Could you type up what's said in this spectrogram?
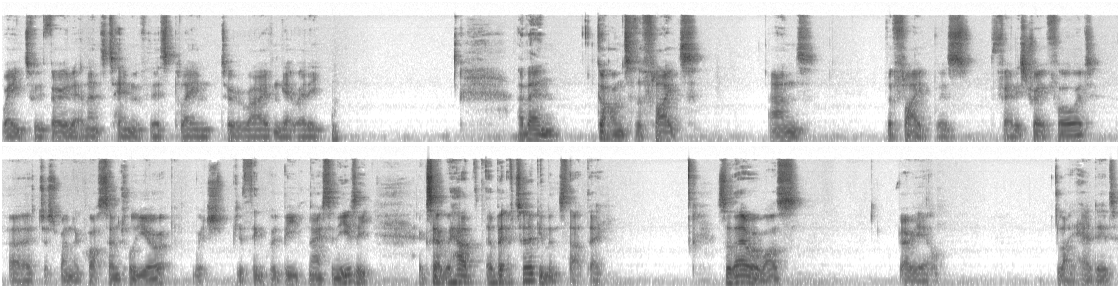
wait with very little entertainment for this plane to arrive and get ready. I then got onto the flight and the flight was fairly straightforward. Uh, just ran across Central Europe, which you think would be nice and easy, except we had a bit of turbulence that day. So there I was, very ill, lightheaded.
